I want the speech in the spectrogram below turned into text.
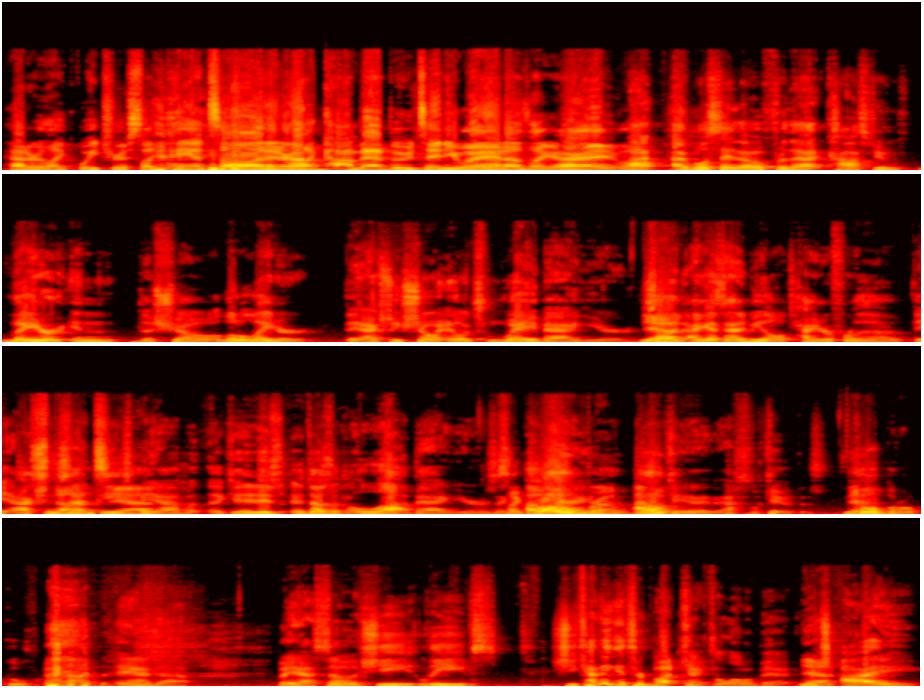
had her like waitress like pants on and her like combat boots anyway, and I was like, all right, well, I, I will say though, for that costume, later in the show, a little later, they actually show it. It looks way baggier. Yeah. So I, I guess it had to be a little tighter for the the action Stunts, set piece. yeah. But yeah, but like it is, it does look a lot baggier. It's, It's like, like, okay, bro, I'm okay. I'm okay with this. Yeah. Cool, bro, cool. and uh, but yeah, so she leaves. She kind of gets her butt kicked a little bit, Yeah. which I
